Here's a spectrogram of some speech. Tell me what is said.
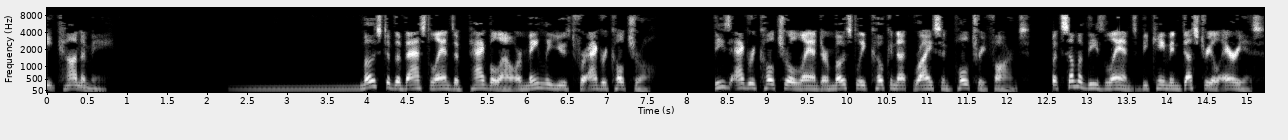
Economy Most of the vast lands of Pagbilao are mainly used for agricultural. These agricultural land are mostly coconut, rice and poultry farms. But some of these lands became industrial areas.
